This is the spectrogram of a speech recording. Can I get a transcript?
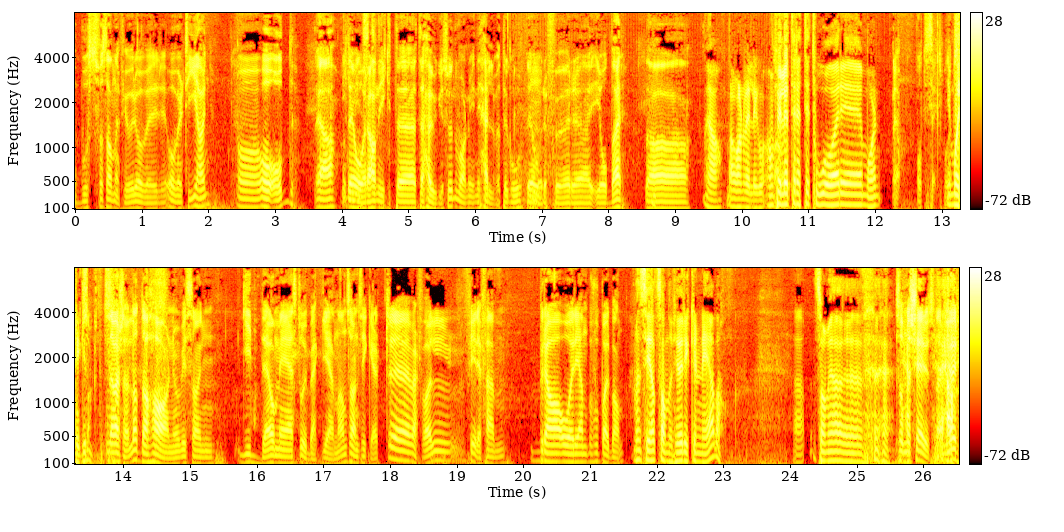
Obos for Sandefjord over, over tid, han. Og, og Odd. ja, og det året han gikk til, til Haugesund, var han jo inn i helvete god. Det Mm. året før uh, i Odd der. Da Ja, da var han veldig god. Han fyller 32 år i morgen. ja, 86 I morgen. som sagt. Det verste er at da har han jo, hvis han gidder, og med Storbekk-genene, så har han sikkert uh, i hvert fall fire-fem bra år igjen på fotballbanen. Men si at Sandefjord rykker ned, da. Ja. Som jeg Som det ser ut som de ja, gjør.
